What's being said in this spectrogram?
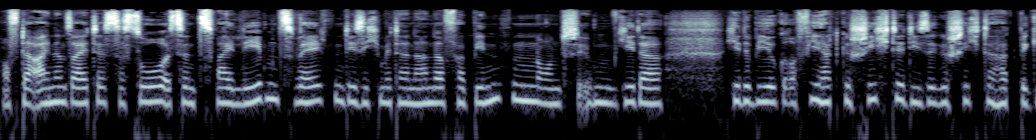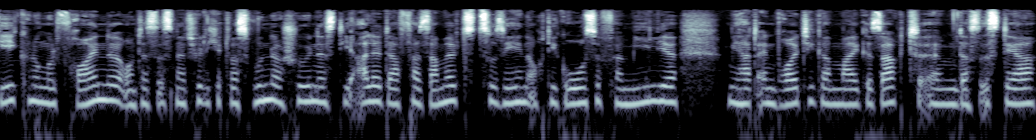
Auf der einen Seite ist es so, es sind zwei Lebenswelten, die sich miteinander verbinden und jeder, jede Biografie hat Geschichte. Diese Geschichte hat Begegnungen und Freunde und das ist natürlich etwas Wunderschönes, die alle da versammelt zu sehen, auch die große Familie. Mir hat ein Bräutigam mal gesagt, ähm, das ist der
